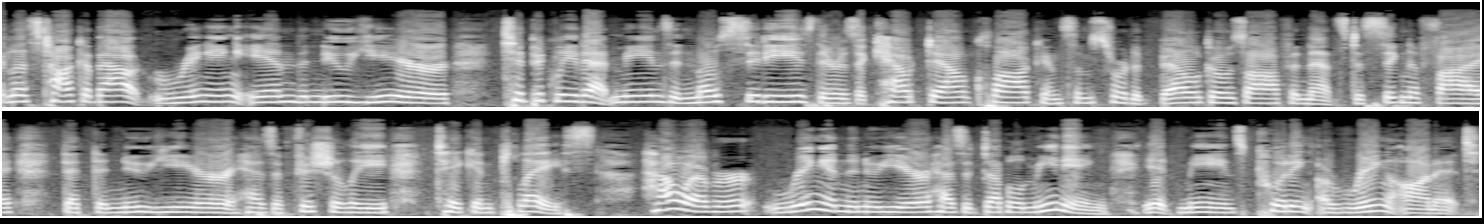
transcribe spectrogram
Right, let's talk about ringing in the new year. Typically, that means in most cities there is a countdown clock and some sort of bell goes off, and that's to signify that the new year has officially taken place. However, ring in the new year has a double meaning. It means putting a ring on it.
